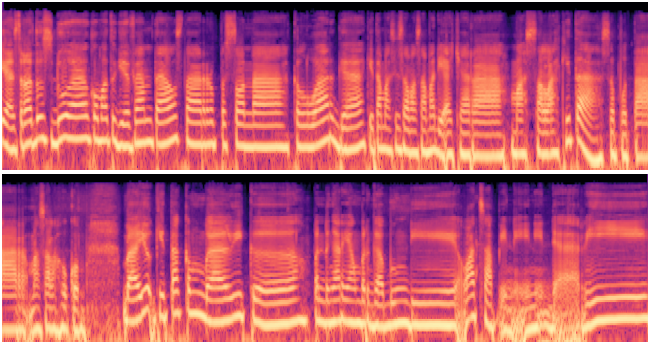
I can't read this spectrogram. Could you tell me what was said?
Iya, 102,7 FM Telstar Pesona Keluarga. Kita masih sama-sama di acara masalah kita seputar masalah hukum. Bayu, kita kembali ke pendengar yang bergabung di WhatsApp ini. Ini dari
